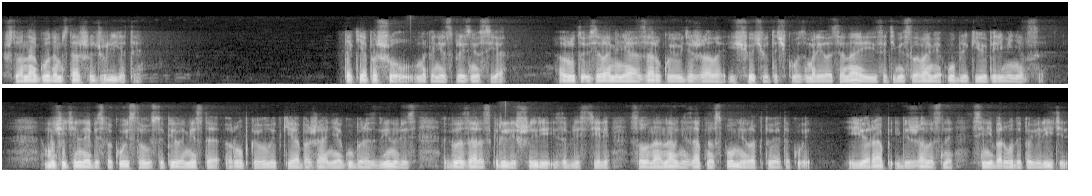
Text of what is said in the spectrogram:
что она годом старше Джульетты. «Так я пошел», — наконец произнес я. Рут взяла меня за руку и удержала. «Еще чуточку», — взмолилась она, и с этими словами облик ее переменился. Мучительное беспокойство уступило место робкой улыбки и обожания. Губы раздвинулись, глаза раскрылись шире и заблестели, словно она внезапно вспомнила, кто я такой. Ее раб и безжалостный синебородый повелитель,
